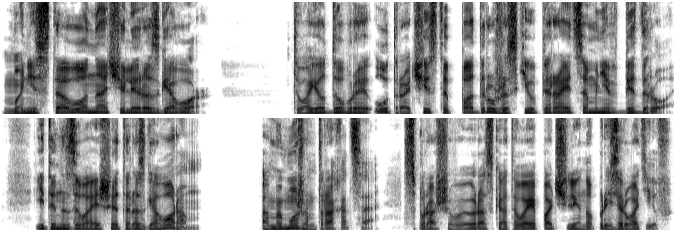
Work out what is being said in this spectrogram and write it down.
Мы не с того начали разговор. Твое доброе утро чисто по-дружески упирается мне в бедро, и ты называешь это разговором? «А мы можем трахаться?» – спрашиваю, раскатывая по члену презерватив.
